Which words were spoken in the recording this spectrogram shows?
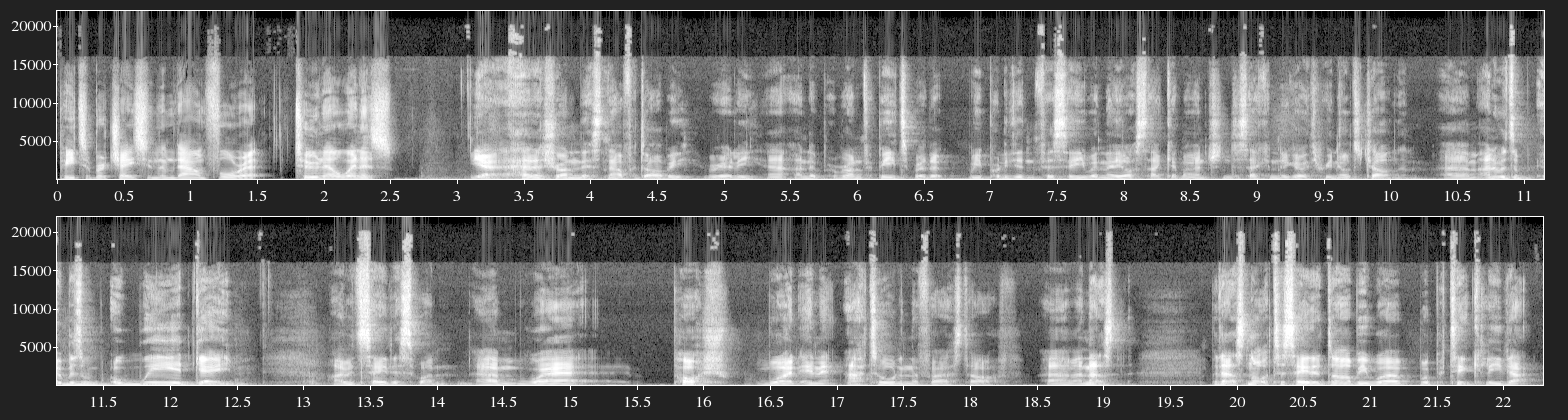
Peterborough chasing them down for it. 2 0 winners. Yeah, a hellish run this now for Derby, really, uh, and a run for Peterborough that we probably didn't foresee when they lost that game I mentioned a second ago, 3 0 to Cheltenham. Um, and it was, a, it was a, weird game, I would say, this one, um, where Posh weren't in it at all in the first half. Um, and that's, but that's not to say that Derby were, were particularly that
